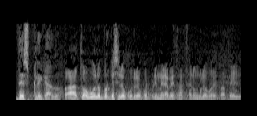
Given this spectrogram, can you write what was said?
desplegado. A tu abuelo, ¿por qué se le ocurrió por primera vez lanzar un globo de papel?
